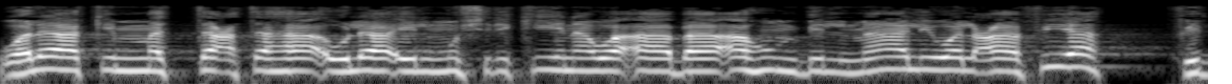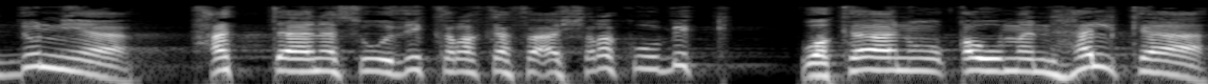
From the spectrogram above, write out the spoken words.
ولكن متعت هؤلاء المشركين وآباءهم بالمال والعافية في الدنيا حتى نسوا ذكرك فأشركوا بك وكانوا قوما هلكا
